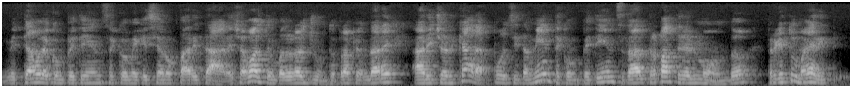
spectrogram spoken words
mettiamo le competenze come che siano paritarie, cioè a volte è un valore aggiunto proprio andare a ricercare appositamente competenze dall'altra parte del mondo, perché tu magari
